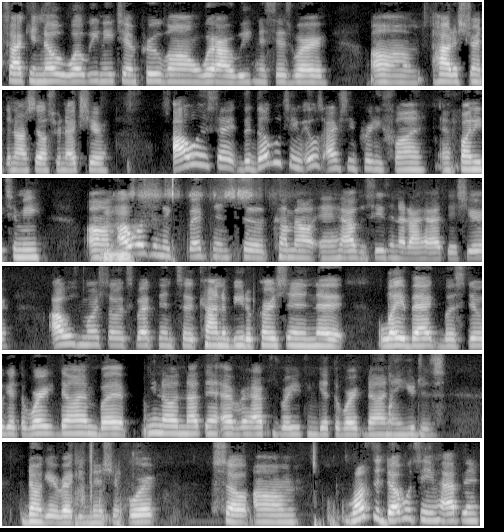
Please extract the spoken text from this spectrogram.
so I can know what we need to improve on, where our weaknesses were, um, how to strengthen ourselves for next year. I would say the double team. It was actually pretty fun and funny to me. Um, mm-hmm. I wasn't expecting to come out and have the season that I had this year. I was more so expecting to kind of be the person that lay back but still get the work done. But you know, nothing ever happens where you can get the work done and you just don't get recognition for it. So um once the double team happened,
